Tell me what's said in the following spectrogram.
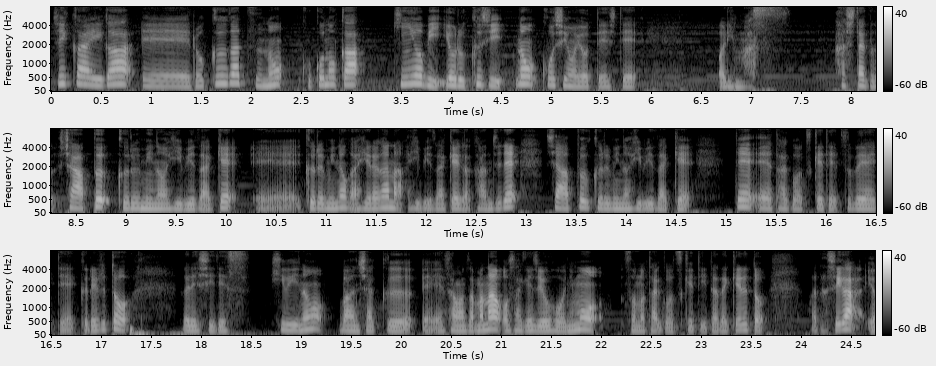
次回が、えー6月の9日金曜日夜9時の更新を予定しておりますハッシュタグ、シャープ、くるみの日々だけ、えーくるみのがひらがな、日々だけが漢字で、シャープ、くるみの日々だけで、えータグをつけてつぶやいてくれると嬉しいです。日々の晩酌、えー、様々なお酒情報にもそのタグをつけていただけると私が喜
